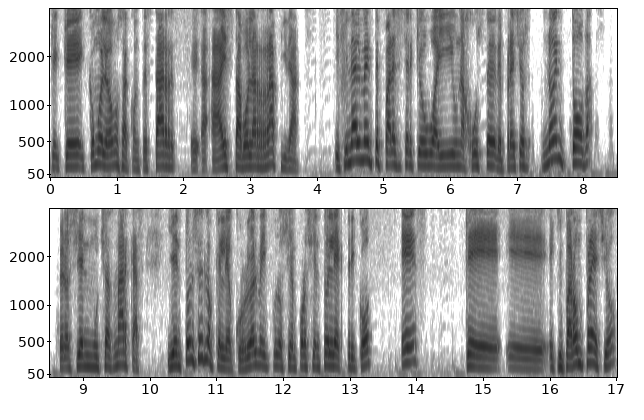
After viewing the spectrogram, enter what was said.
¿Qué, cómo le vamos a contestar eh, a, esta bola rápida? Y finalmente parece ser que hubo ahí un ajuste de precios, no en todas, pero sí en muchas marcas. Y entonces lo que le ocurrió al vehículo 100% eléctrico es que eh, equiparó un precio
